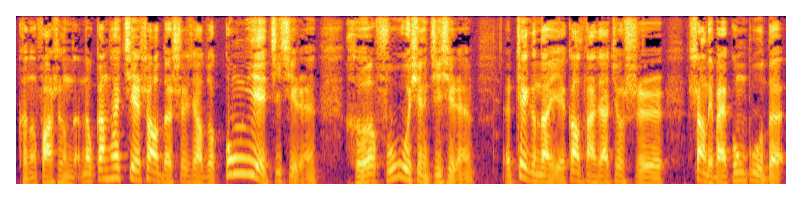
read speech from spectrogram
可能发生的。那我刚才介绍的是叫做工业机器人和服务性机器人，呃，这个呢也告诉大家，就是上礼拜公布的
